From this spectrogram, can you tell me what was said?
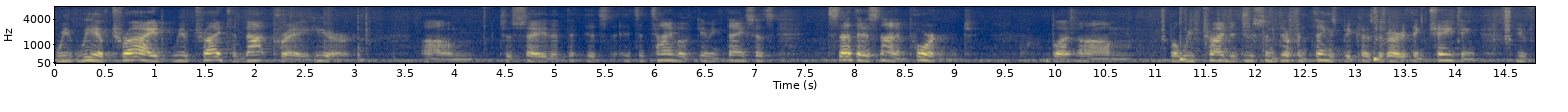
We, we have tried, we have tried to not pray here, um, to say that it's, it's a time of giving thanks. It's, it's not that it's not important, but, um, but we've tried to do some different things because of everything changing. You've,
